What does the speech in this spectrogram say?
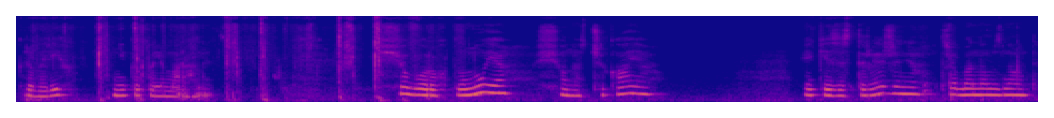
Кривий Ріг, Нікополь, Марганець. Що ворог планує, що нас чекає, які застереження треба нам знати.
